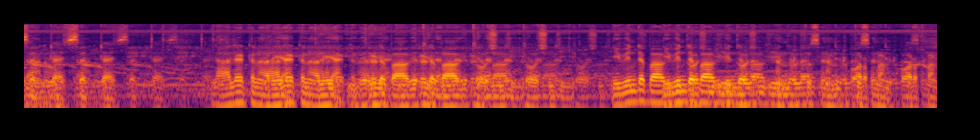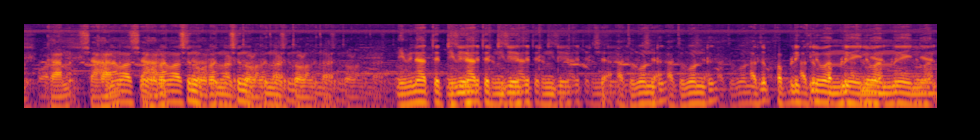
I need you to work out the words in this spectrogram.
സെറ്റായി സെറ്റായി സെറ്റായി ലാലേട്ടൻ അറിയാട്ടൻ അറിയാം. ഇവരുടെ ഭാവിയുടെ ഭാവി ദോഷം ദോഷം ചെയ്യും ഇവന്റെ ഭാവി ഇവന്റെ ഭാവി ദോഷം ചെയ്യുന്നുള്ള ഉറപ്പാണ്. ഉറപ്പാണ്. കാരണം ഷാനവാസ് ഷാനവാസ് ഉറച്ചു കാലത്തോളം നിവിനകത്ത് നിവിനകത്ത് ചെയ്തിട്ടുണ്ട്. അതുകൊണ്ട് അതുകൊണ്ട് അത് പബ്ലിക്കിൽ വന്നു കഴിഞ്ഞ് വന്നു കഴിഞ്ഞാൽ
